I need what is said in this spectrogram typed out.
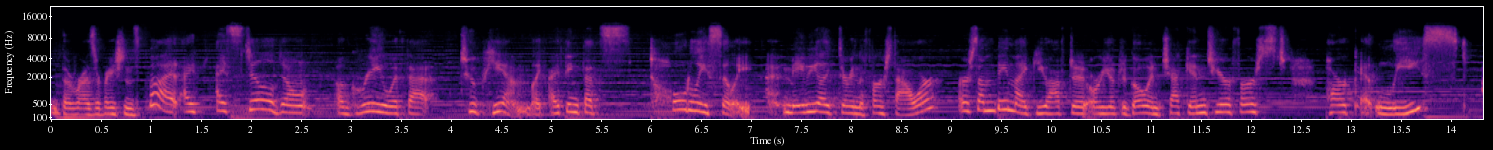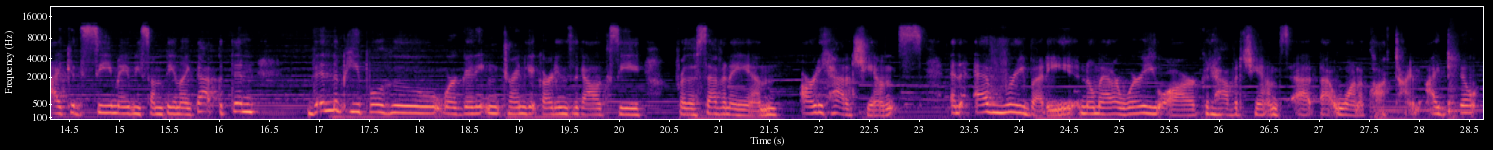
the reservations. But I I still don't agree with that 2 p.m. Like I think that's totally silly. Maybe like during the first hour or something. Like you have to or you have to go and check into your first park at least. I could see maybe something like that. But then then the people who were getting trying to get Guardians of the Galaxy for the 7 a.m. already had a chance, and everybody, no matter where you are, could have a chance at that one o'clock time. I don't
